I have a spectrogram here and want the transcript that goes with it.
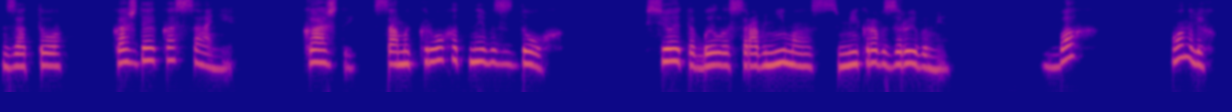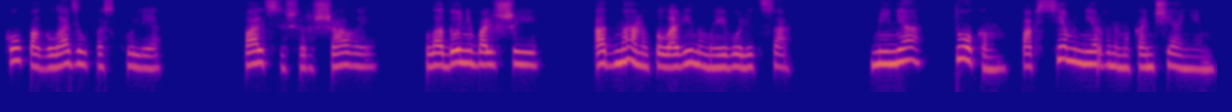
Зато каждое касание, каждый самый крохотный вздох, все это было сравнимо с микровзрывами. Бах! Он легко погладил по скуле. Пальцы шершавые, ладони большие, одна наполовину моего лица. Меня током по всем нервным окончаниям,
